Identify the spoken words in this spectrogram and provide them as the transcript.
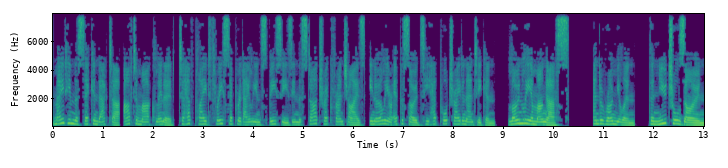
made him the second actor, after Mark Lenard, to have played three separate alien species in the Star Trek franchise. In earlier episodes he had portrayed an Antican, Lonely Among Us, and a Romulan, The Neutral Zone.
